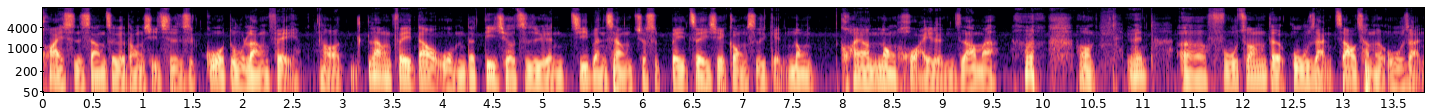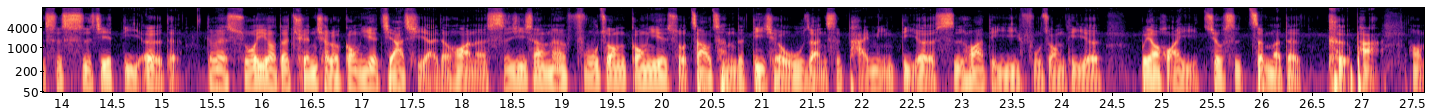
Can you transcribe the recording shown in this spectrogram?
快时尚这个东西其实是过度浪费哦，浪费到我们的地球资源基本上就是被这一些公司给弄快要弄坏了，你知道吗？哦，因为呃，服装的污染造成的污染是世界第二的，对不对？所有的全球的工业加起来的话呢，实际上呢，服装工业所造成的地球污染是排名第二，石化第一，服装第二。不要怀疑，就是这么的。可怕哦，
